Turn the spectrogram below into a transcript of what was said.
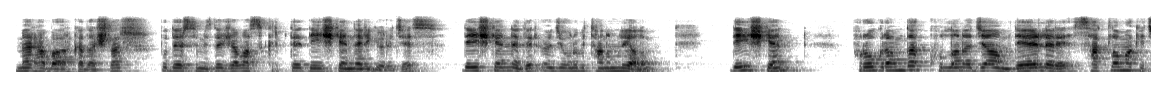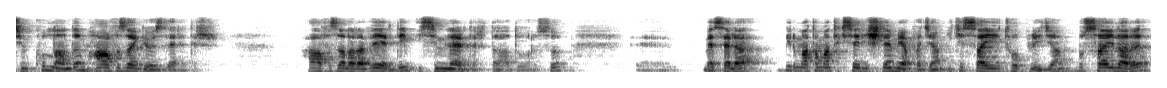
Merhaba arkadaşlar. Bu dersimizde JavaScript'te değişkenleri göreceğiz. Değişken nedir? Önce onu bir tanımlayalım. Değişken programda kullanacağım değerleri saklamak için kullandığım hafıza gözleridir. Hafızalara verdiğim isimlerdir daha doğrusu. Ee, Mesela bir matematiksel işlem yapacağım. iki sayıyı toplayacağım. Bu sayıları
